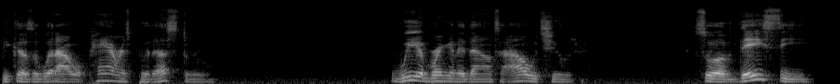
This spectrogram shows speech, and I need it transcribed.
because of what our parents put us through, we are bringing it down to our children. So, if they see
